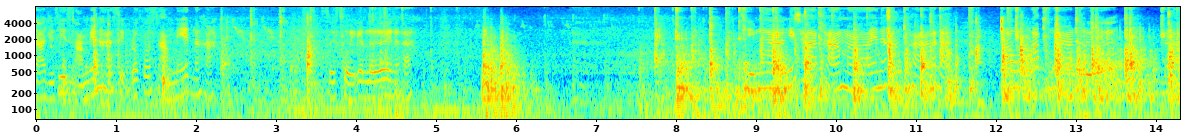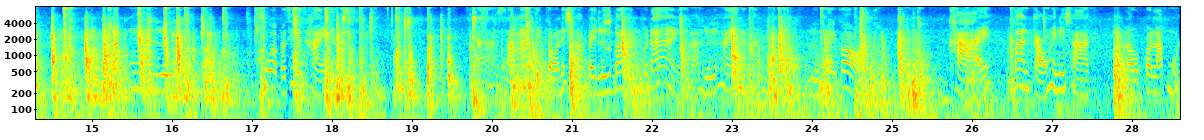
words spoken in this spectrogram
ยาวอยู่ที่สามเมตรห้าสิบแล้วก็สามเมตรนะคะ สวยๆกันเลยนะคะทีมงานนิชาค้าไม้นะคะ ลูกค้านะคะ เรารับงานรื้อนะคะรับงานรื้อทั่วประเทศไทยนะคะสามารถติดต่อนิชาไปรื้อบ้านก็ได้นะคะรื้อให้นะคะ หรือไม่ก็ขายบ้านเก่าให้นิชาเราก็รับหมด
